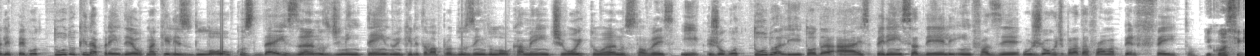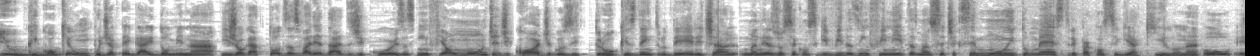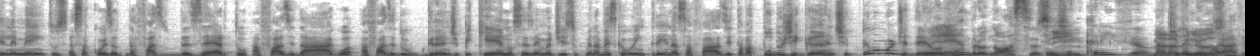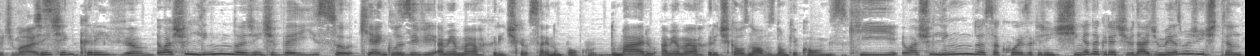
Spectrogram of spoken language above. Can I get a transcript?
ele pegou tudo que ele aprendeu naqueles loucos 10 10 anos de Nintendo em que ele tava produzindo loucamente, 8 anos talvez, e jogou tudo ali, toda a experiência dele em fazer o jogo de plataforma perfeito. E conseguiu. Que qualquer um podia pegar e dominar e jogar todas as variedades de coisas, enfiar um monte de códigos e truques dentro dele, tinha maneiras de você conseguir vidas infinitas, mas você tinha que ser muito mestre para conseguir aquilo, né? Ou elementos, essa coisa da fase do deserto, a fase da água, a fase do grande e pequeno. Vocês lembram disso? A primeira vez que eu entrei nessa fase, tava tudo gigante, pelo amor de Deus. Lembro? Nossa. Gente, Sim. é incrível. Aquilo é Maravilhoso. memorável demais. Gente, é incrível. Eu acho lindo a gente ver isso, que é inclusive a minha maior crítica, saindo um pouco do Mario, a minha maior crítica aos novos Donkey Kongs, que eu acho lindo essa coisa que a gente tinha da criatividade, mesmo a gente tendo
